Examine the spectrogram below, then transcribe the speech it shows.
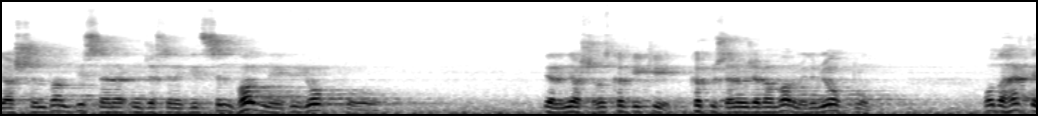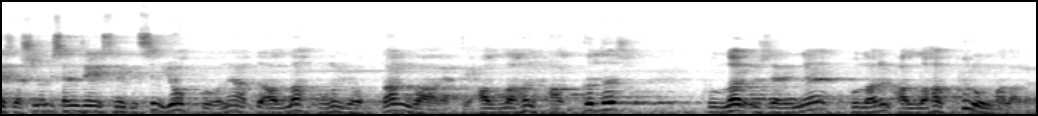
yaşından bir sene öncesine gitsin var mıydı? Yoktu. Diyelim yaşınız 42. 43 sene önce ben var mıydım? Yoktum. O da herkes yaşından bir sene öncesine gitsin. Yoktu. O ne yaptı? Allah onu yoktan var etti. Allah'ın hakkıdır. Kullar üzerine kulların Allah'a kul olmaları.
